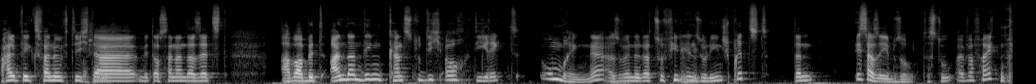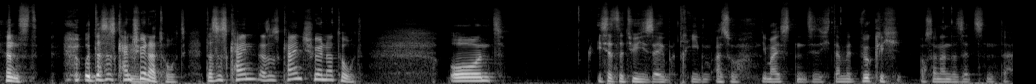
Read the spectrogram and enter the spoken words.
halbwegs vernünftig damit auseinandersetzt. Aber mit anderen Dingen kannst du dich auch direkt umbringen, ne? Also wenn du da zu viel mhm. Insulin spritzt, dann ist das eben so, dass du einfach verrecken kannst. Und das ist kein mhm. schöner Tod. Das ist kein, das ist kein schöner Tod. Und ist jetzt natürlich sehr übertrieben. Also die meisten, die sich damit wirklich auseinandersetzen, da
